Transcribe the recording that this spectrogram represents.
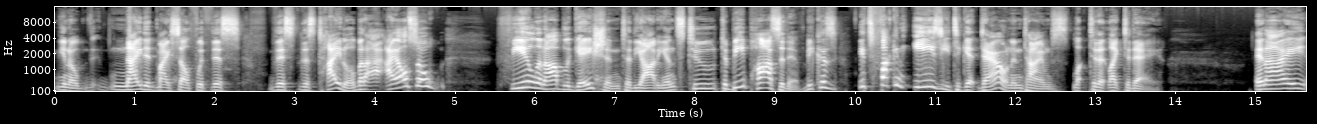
you know knighted myself with this this this title, but I, I also feel an obligation to the audience to to be positive because it's fucking easy to get down in times like today, like today. And I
